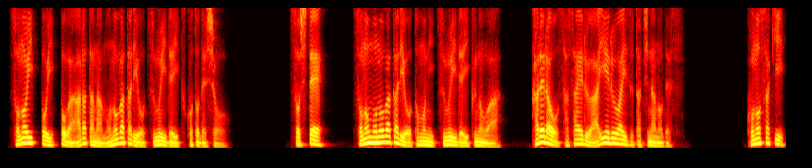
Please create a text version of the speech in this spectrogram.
その一歩一歩が新たな物語を紡いでいくことでしょう。そして、その物語を共に紡いでいくのは、彼らを支える IL ワイズたちなのです。この先、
